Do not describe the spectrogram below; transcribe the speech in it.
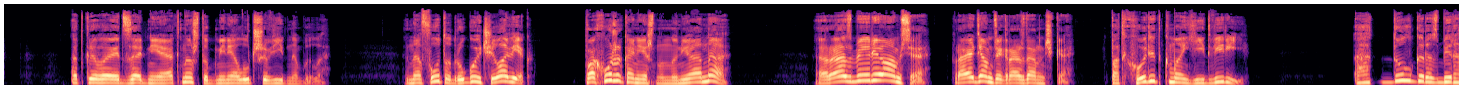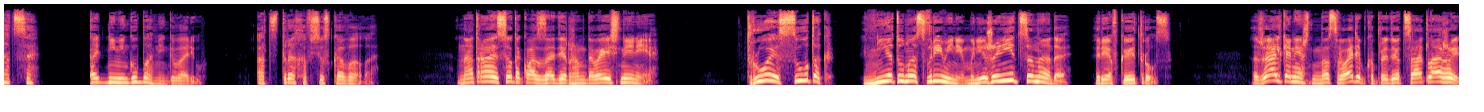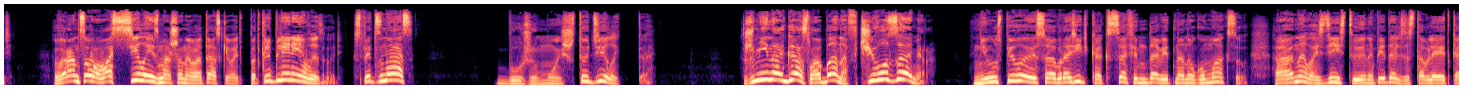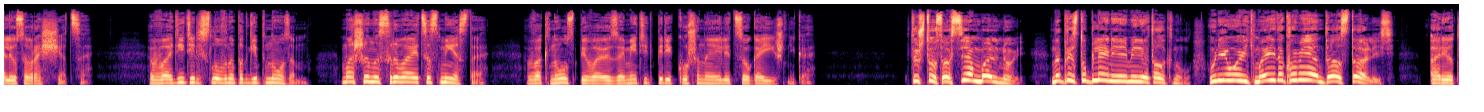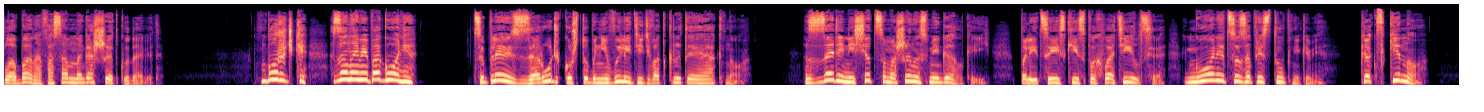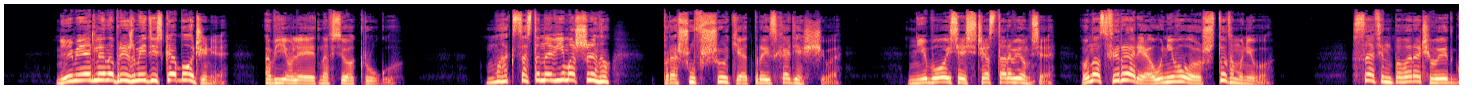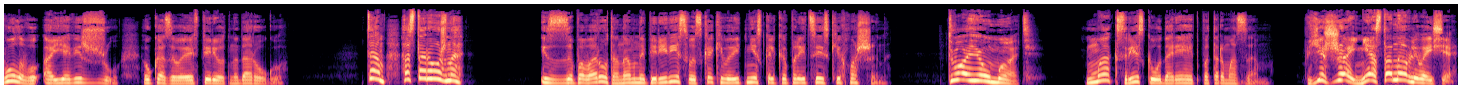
Открывает заднее окно, чтобы меня лучше видно было. На фото другой человек. Похоже, конечно, но не она. «Разберемся. Пройдемте, гражданочка». Подходит к моей двери. «А долго разбираться?» Одними губами говорю. От страха все сковало. «На трое суток вас задержим до выяснения». «Трое суток? Нет у нас времени, мне жениться надо!» — рявкает Рус. «Жаль, конечно, но свадебку придется отложить. Воронцова, вас силой из машины вытаскивать, подкрепление вызвать, спецназ!» «Боже мой, что делать-то?» «Жми на газ, Лобанов, чего замер?» Не успеваю сообразить, как Сафин давит на ногу Максу, а она, воздействуя на педаль, заставляет колеса вращаться. Водитель словно под гипнозом. Машина срывается с места. В окно успеваю заметить перекушенное лицо гаишника. «Ты что, совсем больной? На преступление меня толкнул. У него ведь мои документы остались!» Орёт Лобанов, а сам на гашетку давит. «Божечки, за нами погоня!» Цепляюсь за ручку, чтобы не вылететь в открытое окно. Сзади несется машина с мигалкой. Полицейский спохватился, гонится за преступниками. Как в кино. «Немедленно прижмитесь к обочине!» — объявляет на всю округу. «Макс, останови машину!» Прошу в шоке от происходящего. «Не бойся, сейчас торвемся. У нас Феррари, а у него... Что там у него?» Сафин поворачивает голову, а я визжу, указывая вперед на дорогу. «Там! Осторожно!» Из-за поворота нам на перерез выскакивает несколько полицейских машин. «Твою мать!» Макс резко ударяет по тормозам. «Езжай, не останавливайся!»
